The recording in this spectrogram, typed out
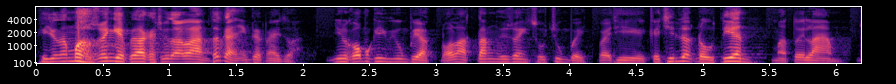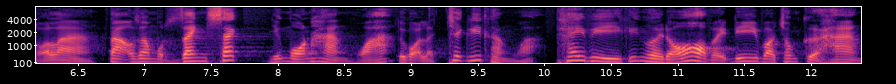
Khi chúng ta mở doanh nghiệp ra cả chúng ta làm tất cả những việc này rồi. Nhưng có một cái công việc đó là tăng cái doanh số trung bình. Vậy thì cái chiến lược đầu tiên mà tôi làm đó là tạo ra một danh sách những món hàng hóa tôi gọi là checklist hàng hóa. Thay vì cái người đó họ phải đi vào trong cửa hàng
